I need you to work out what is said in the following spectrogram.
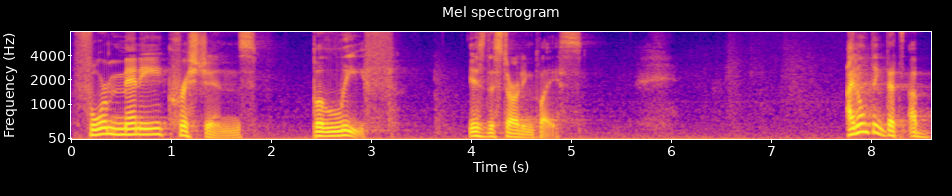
For many Christians, belief is the starting place. I don't think that's a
